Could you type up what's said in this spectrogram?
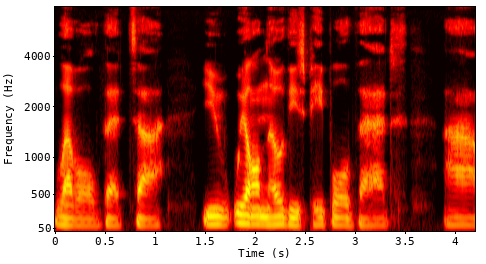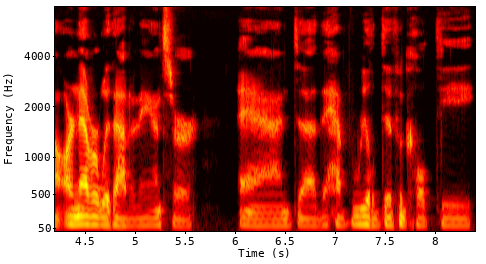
level, that uh, you we all know these people that uh, are never without an answer, and uh, they have real difficulty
